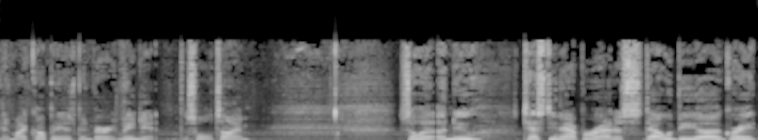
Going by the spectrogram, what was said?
and my company has been very lenient this whole time. So, a, a new testing apparatus that would be uh, great.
